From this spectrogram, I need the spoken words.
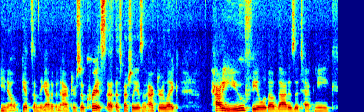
you know, get something out of an actor. So Chris, especially as an actor, like how do you feel about that as a technique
